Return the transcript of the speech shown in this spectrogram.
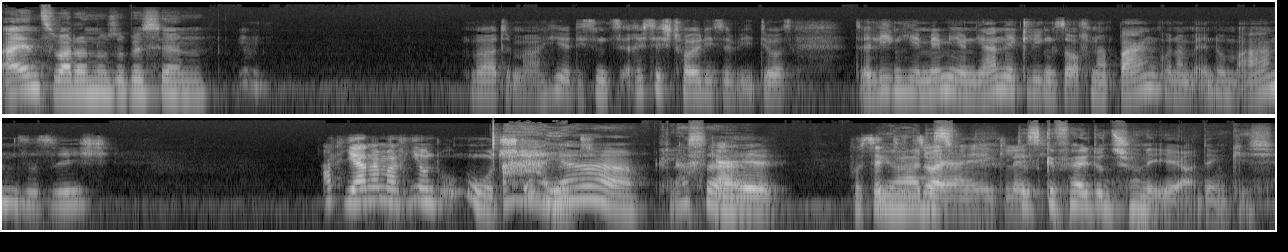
Eins war doch nur so ein bisschen. Warte mal, hier, die sind richtig toll, diese Videos. Da liegen hier Mimi und Yannick, liegen so auf einer Bank und am Ende umarmen sie sich. Ach, Jana, Marie und Umut, Ah stimmt. ja, klasse. Geil. Wo sind Ja, die so das, eigentlich? das gefällt uns schon eher, denke ich.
